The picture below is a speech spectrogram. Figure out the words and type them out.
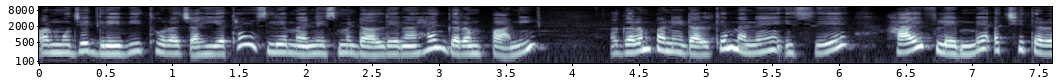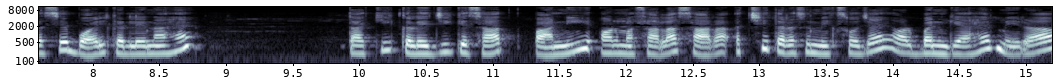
और मुझे ग्रेवी थोड़ा चाहिए था, इसलिए मैंने इसमें डाल देना है गर्म पानी। गर्म पानी डाल के मैंने इसे हाई फ्लेम में अच्छी तरह से बॉईल कर लेना है, ताकि कलेजी के साथ पानी और मसाला सारा अच्छी तरह से मिक्स हो जाए और बन गया है मेरा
